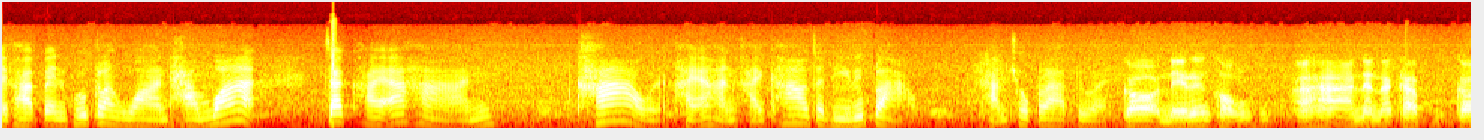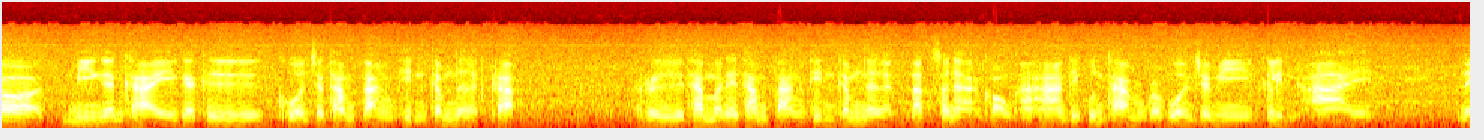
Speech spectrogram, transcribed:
นะคะ เป็นผู้กลางวันถามว่าจะขายอาหารข้าวเนี่ยขายอาหารขายข้าวจะดีหรือเปล่า ถามโชคลาภด้วย ก็ในเรื่องของอาหารน่ะนะครับ ก็มีเงื่อนไขก็คือควรจะทำต่างถิ่นกำเนิดครับ หรือถ้าไม่ได้ทำต่างถิ่นกำเนิดลักษณะของอาหารที่คุณทำก็ควรจะมีกลิ่นอาย ใน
